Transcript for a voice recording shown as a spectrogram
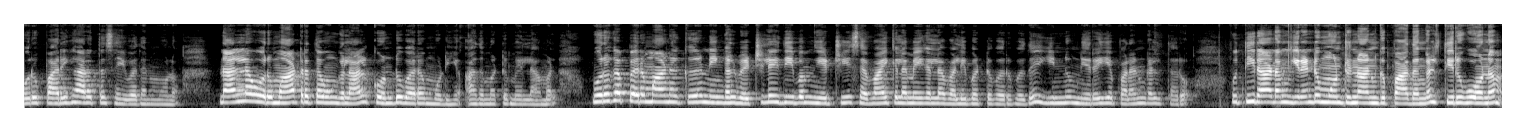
ஒரு பரிகாரத்தை செய்வதன் மூலம் நல்ல ஒரு மாற்றத்தை உங்களால் கொண்டு வர முடியும். அது மட்டும் இல்லாமல் முருகப்பெருமானுக்கு நீங்கள் வெற்றிலை தீபம் ஏற்றி செவ்வாய்க்கிழமைகளில் வழிபட்டு வருவது இன்னும் நிறைய பலன்கள் தரும். உத்திராடம் இரண்டு மூன்று நான்கு பாதங்கள் திருவோணம்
